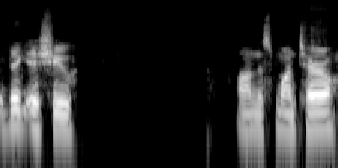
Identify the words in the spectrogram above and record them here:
The big issue on this Montero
